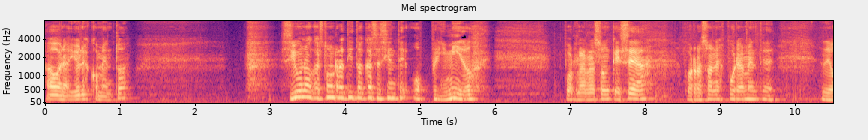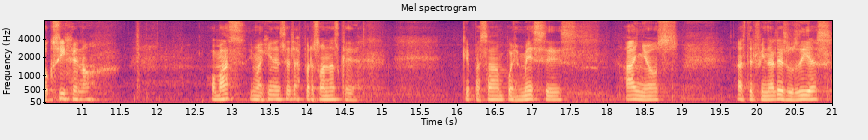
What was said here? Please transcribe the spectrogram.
Ahora, yo les comento, si uno que está un ratito acá se siente oprimido, por la razón que sea, por razones puramente de oxígeno o más, imagínense las personas que que pasaban pues meses, años, hasta el final de sus días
